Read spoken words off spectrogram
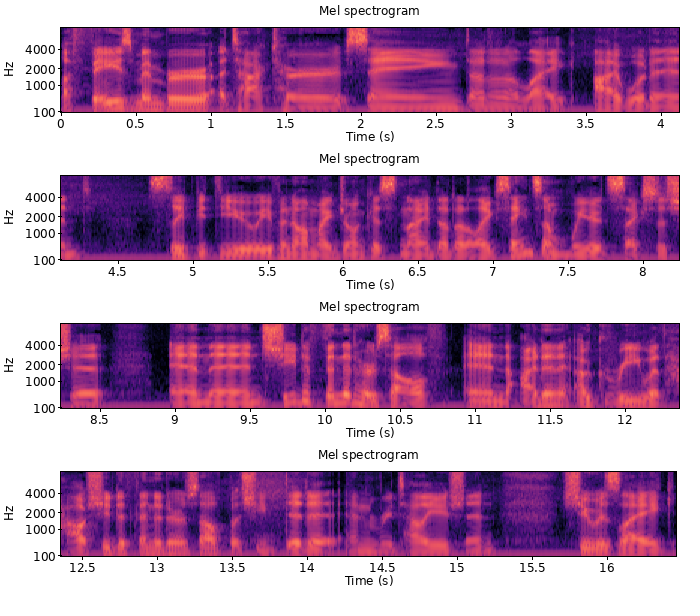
a FaZe member attacked her, saying da da da like I wouldn't sleep with you even on my drunkest night. Da da like saying some weird sexist shit. And then she defended herself, and I didn't agree with how she defended herself, but she did it in retaliation. She was like,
